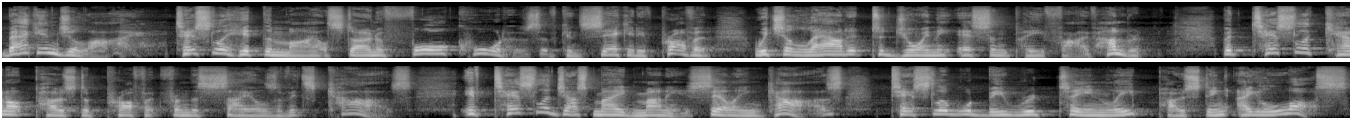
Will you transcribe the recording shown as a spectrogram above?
Back in July, Tesla hit the milestone of 4 quarters of consecutive profit, which allowed it to join the S&P 500. But Tesla cannot post a profit from the sales of its cars. If Tesla just made money selling cars, Tesla would be routinely posting a loss.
